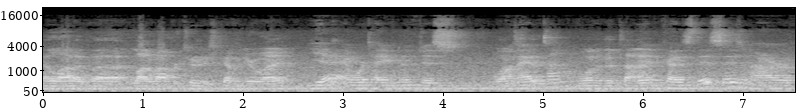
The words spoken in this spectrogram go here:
and a lot of uh, a lot of opportunities coming your way. Yeah, and we're taking them just one at a time. One at a Yeah, time. because this isn't our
